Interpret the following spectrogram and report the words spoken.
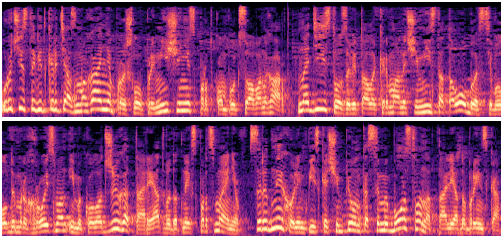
Урочисте відкриття змагання пройшло в приміщенні спорткомплексу Авангард. На дійство завітали керманичі міста та області Володимир Гройсман і Микола Джига та ряд видатних спортсменів. Серед них олімпійська чемпіонка семиборства Наталія Добринська.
